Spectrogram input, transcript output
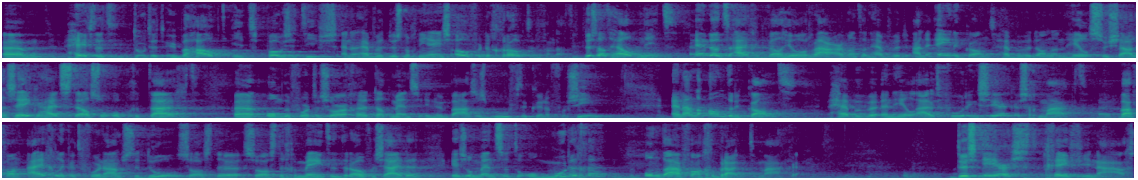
um, heeft het, doet het überhaupt iets positiefs. En dan hebben we het dus nog niet eens over de grootte van dat. Dus dat helpt niet. En dat is eigenlijk wel heel raar, want dan hebben we aan de ene kant hebben we dan een heel sociale zekerheidsstelsel opgetuigd. uh, om ervoor te zorgen dat mensen in hun basisbehoeften kunnen voorzien. En aan de andere kant hebben we een heel uitvoeringscircus gemaakt, waarvan eigenlijk het voornaamste doel, zoals de, zoals de gemeente erover zeiden, is om mensen te ontmoedigen om daarvan gebruik te maken. Dus eerst geef je nou,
